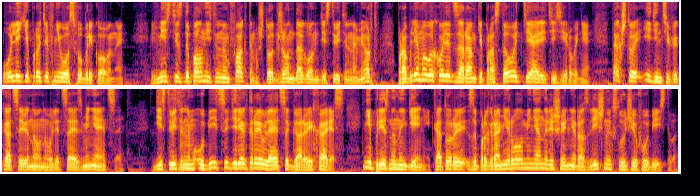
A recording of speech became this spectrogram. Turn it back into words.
Улики против него сфабрикованы. Вместе с дополнительным фактом, что Джон Дагон действительно мертв, проблема выходит за рамки простого теоретизирования, так что идентификация виновного лица изменяется. Действительным убийцей директора является Гарви Харрис, непризнанный гений, который запрограммировал меня на решение различных случаев убийства.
